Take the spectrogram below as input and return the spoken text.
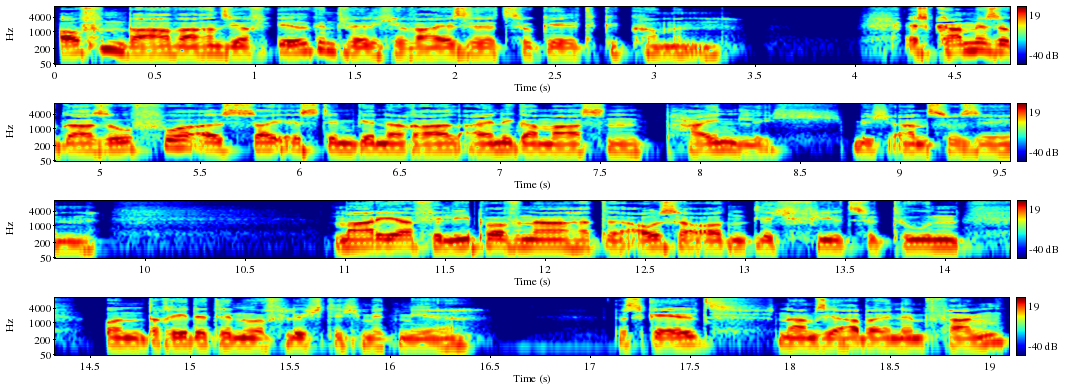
Offenbar waren sie auf irgendwelche Weise zu Geld gekommen. Es kam mir sogar so vor, als sei es dem General einigermaßen peinlich, mich anzusehen. Maria Filipowna hatte außerordentlich viel zu tun und redete nur flüchtig mit mir. Das Geld nahm sie aber in Empfang,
